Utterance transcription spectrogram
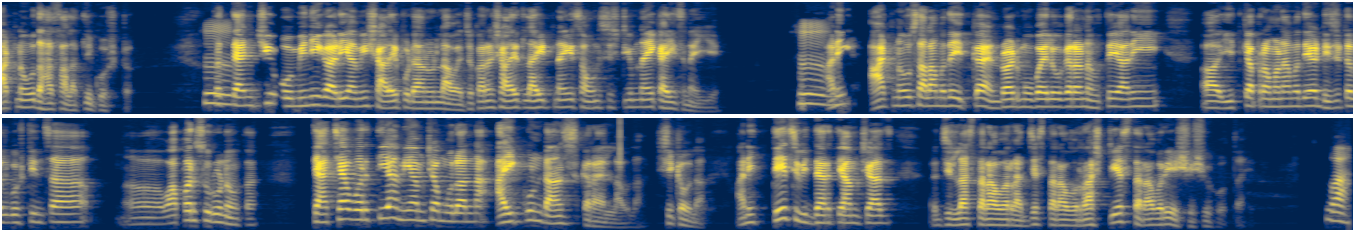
आठ नऊ दहा सालातली गोष्ट. तर त्यांची ओमिनी गाडी आम्ही शाळेपुढे आणून लावायचो. कारण शाळेत लाइट नाही, साऊंड सिस्टीम नाही, काहीच नाहीये. आणि आठ नऊ सालामध्ये इतका अँड्रॉइड मोबाईल वगैरे नव्हते आणि इतक्या प्रमाणामध्ये या डिजिटल गोष्टींचा वापर सुरू नव्हता. त्याच्यावरती आम्ही आमच्या मुलांना ऐकून डान्स करायला लावला, शिकवला आणि तेच विद्यार्थी आमचे आज जिल्हा स्तरावर, राज्य स्तरावर, राष्ट्रीय स्तरावर यशस्वी होत आहेत. वाह!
